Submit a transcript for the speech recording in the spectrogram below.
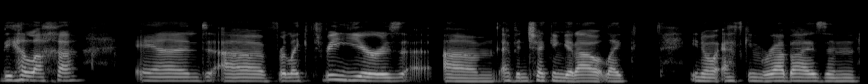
the halacha. And uh, for like three years, um, I've been checking it out, like you know, asking rabbis and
